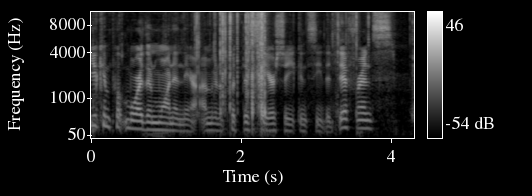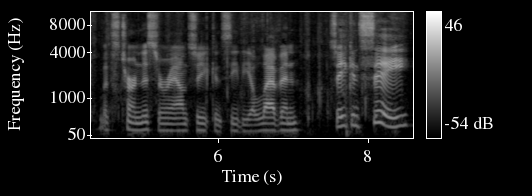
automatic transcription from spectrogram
you can put more than one in there. I'm going to put this here so you can see the difference. Let's turn this around so you can see the 11. So you can see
